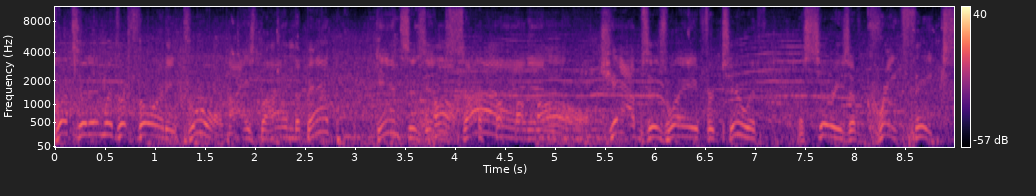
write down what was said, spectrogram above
puts it in with authority. Poole, nice behind the back, dances oh. inside and jabs his way for two with a series of great fakes.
